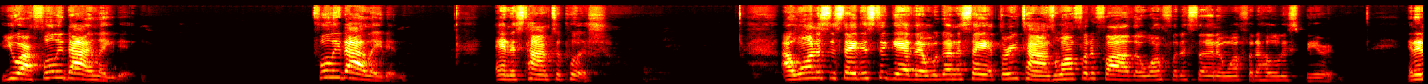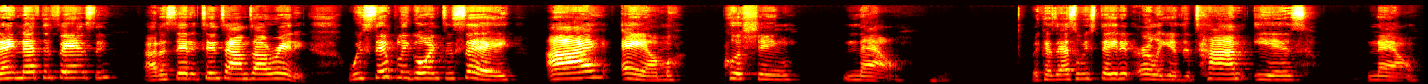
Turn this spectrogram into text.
you are fully dilated. Fully dilated. And it's time to push. I want us to say this together, and we're going to say it three times one for the Father, one for the Son, and one for the Holy Spirit. And it ain't nothing fancy. I done said it 10 times already. We're simply going to say, I am pushing now. Because as we stated earlier, the time is now.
